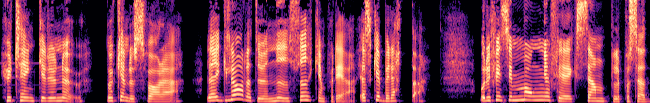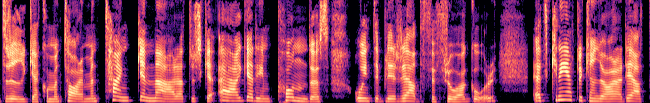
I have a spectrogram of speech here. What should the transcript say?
hur tänker du nu? Då kan du svara, jag är glad att du är nyfiken på det, jag ska berätta. Och det finns ju många fler exempel på så här dryga kommentarer men tanken är att du ska äga din pondus och inte bli rädd för frågor. Ett knep du kan göra det är att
